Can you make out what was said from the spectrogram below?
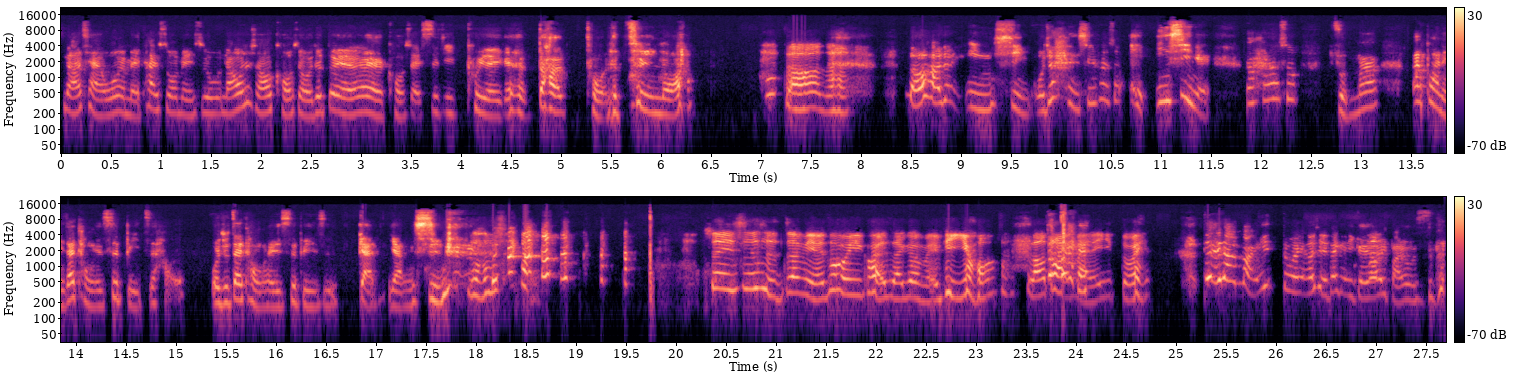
拿起来，我也没看说明书，然后我就想要口水，我就对着那个口水试剂吐了一个很大坨的醉挪，然后呢？然后他就阴性，我就很兴奋说：“哎、阴性哎！”然后他就说：“准吗？那、不然你再捅一次鼻子好了。”我就再捅了一次鼻子，干阳性。所以事实证明，唾液快筛根本没屁用，然后他还买了一堆，对他买一堆，而且那个一个要一百五十块，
